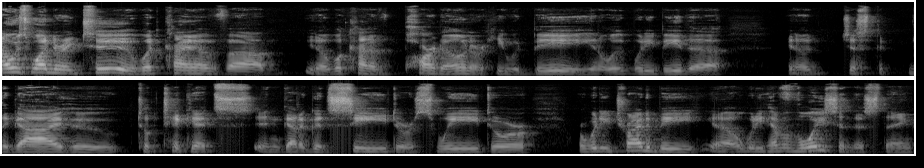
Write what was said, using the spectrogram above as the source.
I was wondering too, what kind of um, you know what kind of part owner he would be. You know, would, he be the you know just the, the guy who took tickets and got a good seat or a suite, or or would he try to be you know would he have a voice in this thing?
